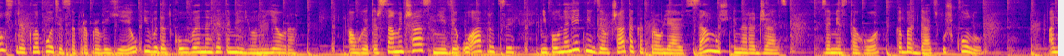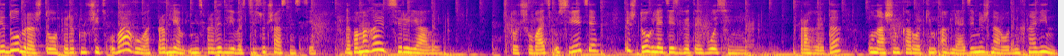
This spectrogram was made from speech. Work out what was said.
Аўстрыя клапоціцца пра правы геяў і выдаткоўвае на гэта мільёны еўра. А ў гэты ж самы час недзе ў Афрыцы непаўналетніх дзяўчатак адпраўляюць замуж і нараджаць, замест таго, каб аддаць у школу. Але добра, што пераключыць увагу ад праблем і несправядлівасці сучаснасці дапамагаюць серыялы. Што чуваць у свеце і што глядзець гэтай восенню. Пра гэта у нашым кароткім аглядзе міжнародных навін.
